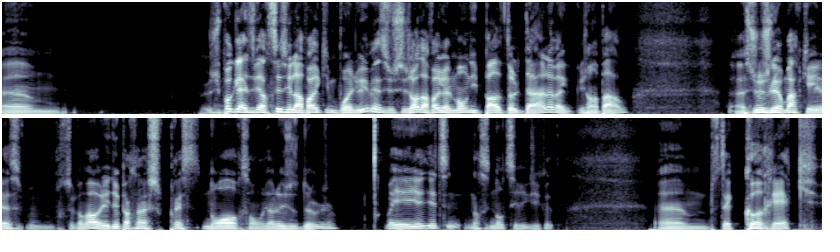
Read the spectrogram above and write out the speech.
Euh... Je dis pas que la diversité c'est l'affaire qui me pointe lui, mais c'est le genre d'affaire que le monde il parle tout le temps, là, j'en parle. Euh, c'est juste que je l'ai remarqué, là. C'est comme, ah, les deux personnages noirs, sont, il y en a juste deux. Mais y a, t Non, c'est une autre série que j'écoute. Euh, c'était correct.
